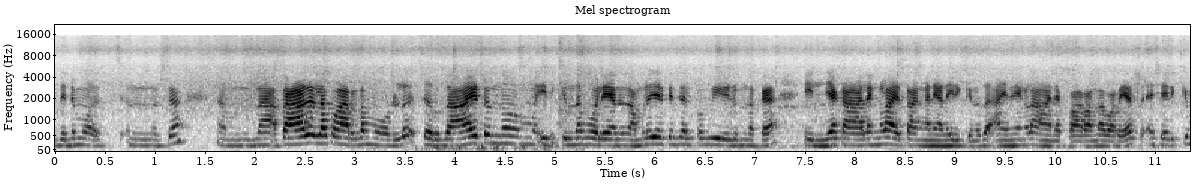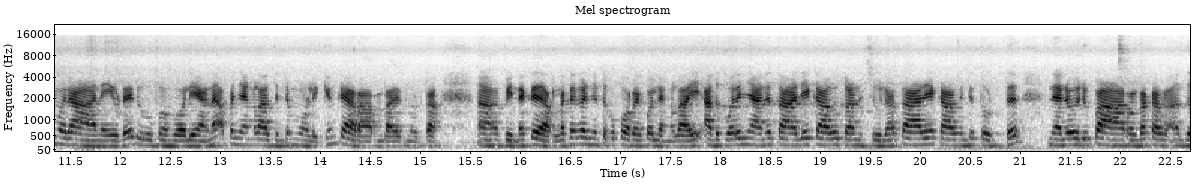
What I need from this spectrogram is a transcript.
ഇതിന്റെ എന്ന് വെച്ചാൽ താഴെയുള്ള പാറയുടെ മുകളിൽ ചെറുതായിട്ടൊന്ന് ഇരിക്കുന്ന പോലെയാണ്. നമ്മൾ വിചാരിക്കും ചിലപ്പോൾ വീഴും എന്നൊക്കെ. ഇല്ല കാലങ്ങളായിട്ട് അങ്ങനെയാണ് ഇരിക്കുന്നത്. അതിന് ഞങ്ങൾ ആനപ്പാറ എന്ന് പറയുക ശരിക്കും ഒരു ആനയുടെ രൂപം പോലെയാണ്. അപ്പം ഞങ്ങൾ അതിന്റെ മുകളിലേക്കും കയറാറുണ്ടായിരുന്നു കേട്ടോ പിന്നെ കയറലൊക്കെ കഴിഞ്ഞിട്ട് ഇപ്പോൾ കുറേ കൊല്ലങ്ങളായി. അതുപോലെ ഞാൻ താഴേക്കാവ് കാവ് കാണിച്ചില്ല താഴെ കാവിന്റെ തൊട്ട് ഞാൻ ഒരു പാറയുടെ അത്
